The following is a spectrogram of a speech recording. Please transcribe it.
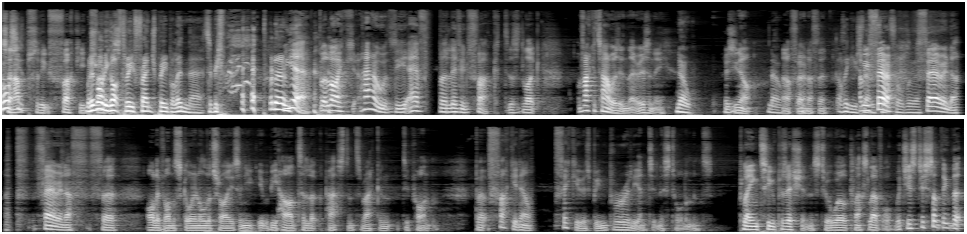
That's an absolute fucking. But they've already got three French people in there. To be fair, but um, yeah, but like, how the ever living fuck does like Vakatawa's in there, isn't he? No. is he not? No. Oh, fair I- enough then. I think he's I mean, fair, fair enough. Fair enough for Ollivon scoring all the tries, and you, it would be hard to look past Ntamack and Dupont. But fucking hell, Fickou has been brilliant in this tournament, playing two positions to a world class level, which is just something that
